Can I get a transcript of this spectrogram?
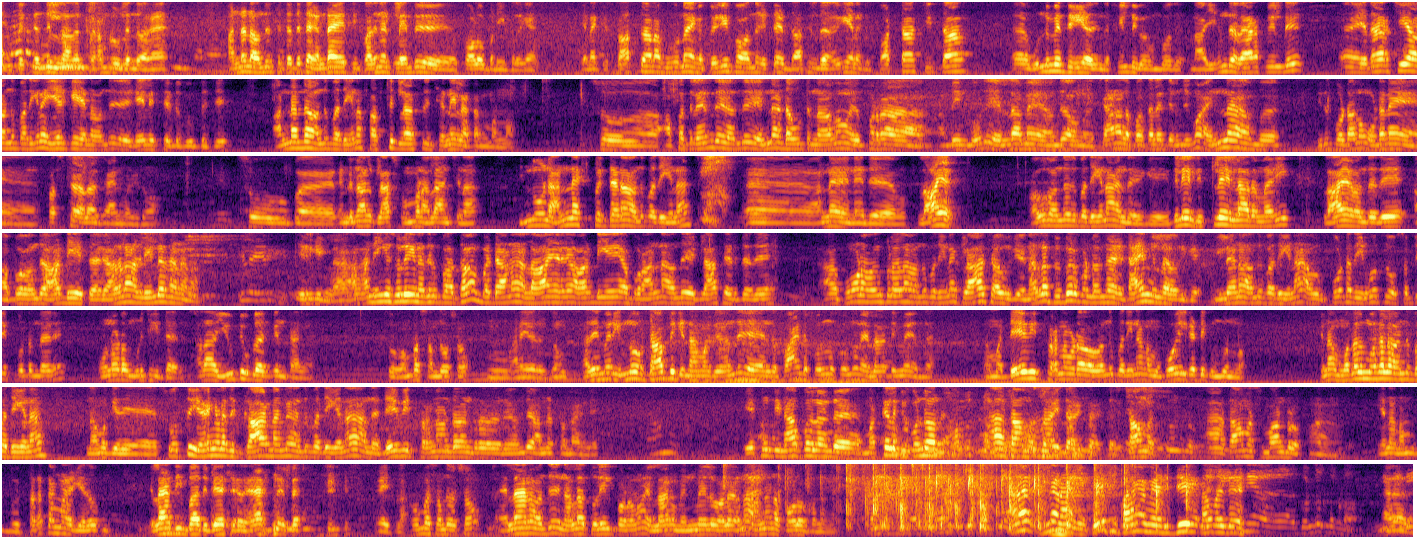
என் பேர் செந்தில்நாதன் பெரம்பலூர்லேருந்து வரேன். அண்ணனை வந்து கிட்டத்தட்ட ரெண்டாயிரத்தி பதினெட்டுலேருந்து ஃபாலோ பண்ணிகிட்டு இருக்கேன். எனக்கு சாஸ்தான பூர்னா எங்கள் பெரியப்பா வந்து ரிட்டையர்ட் தாசில்தார் இருக்கு. எனக்கு பட்டா சிட்டா ஒன்றுமே தெரியாது இந்த ஃபீல்டுக்கு வரும்போது. நான் இருந்த வேறு ஃபீல்டு எதாச்சியாக வந்து பார்த்தீங்கன்னா இயற்கை என்னை வந்து ரியல் எஸ்டேட்டு கூப்பிட்டுச்சு. அண்ணன் தான் வந்து பார்த்தீங்கன்னா ஃபஸ்ட்டு கிளாஸ் சென்னையில் அட்டன் பண்ணோம். ஸோ அப்பத்துலேருந்து வந்து என்ன டவுட்டுனாலும் எப்படா அப்படின் போது எல்லாமே வந்து அவங்க சேனலை பார்த்தாலே தெரிஞ்சுக்கும் என்ன இது போட்டாலும் உடனே ஃபஸ்ட்டு ஆளாக ஜாயின் பண்ணிவிடுவோம் ஸோ இப்போ ரெண்டு நாள் கிளாஸ் ரொம்ப நல்லா இருந்துச்சுண்ணா இன்னொன்று அன்எக்ஸ்பெக்டடாக வந்து பார்த்தீங்கன்னா அண்ணன் இது லாயர் அவர் வந்தது பார்த்தீங்கன்னா இந்த இதுலேயே லிஸ்ட்லேயே இல்லாத மாதிரி லாயர் வந்தது அப்புறம் வந்து ஆர்டிஐ சார் அதெல்லாம் அதில் இல்லை தானேண்ணா இருக்கீங்களா? ஆனா நீங்க சொல்லுங்க எதிர்பார்த்தோம் பட் ஆனா லாயர் ஆர்டிஐ அப்புறம் அண்ணா வந்து கிளாஸ் எடுத்தது போன வகுப்புலலாம் வந்து பார்த்தீங்கன்னா கிளாஸ் அவருக்கு நல்லா ப்ரிப்பேர் பண்ணிட்டு வந்தார். டைம் இல்லை அவருக்கு. இல்லைன்னா வந்து பார்த்தீங்கன்னா அவர் போட்டது இருபத்தி ஒரு சப்ஜெக்ட் போட்டிருந்தாரு. உன்னோட முடிச்சுக்கிட்டாரு. அதான் யூடியூப்ல இருக்குன்ட்டாங்க. ஸோ ரொம்ப சந்தோஷம் அனைவருக்கும். அதே மாதிரி இன்னொரு டாபிக் நமக்கு வந்து இந்த பாயிண்ட் சொல்லணும் சொல்லணும்னு எல்லாத்தையுமே இருந்தேன். நம்ம டேவிட் ஃபர்னோட வந்து பார்த்தீங்கன்னா நம்ம கோயில் கட்டி கும்பிடணும். ஏன்னா முதல் முதல்ல வந்து பார்த்தீங்கன்னா நமக்கு இது சொத்து இறங்கினதுக்கு காரணமே வந்து பார்த்தீங்கன்னா அந்த டேவிட் பெர்னாண்டோன்றவர் வந்து அண்ணன் சொன்னாங்க. எட்நூத்தி நாற்பதுல அந்த மக்களுக்கு கொண்டு வந்த ஆ Thomas. Sorry sorry sorry sorry Thomas. ஆ தாமஸ் மாண்ட்ரோ ஆ ஏன்னா நமக்கு பதட்டமா இருக்கு. ஏதோ எல்லாத்தையும் பார்த்து பேசுறது யாருன்னு இல்லை. ரைட்லாம் ரொம்ப சந்தோஷம். எல்லாரும் வந்து நல்லா தொழில் பண்ணணும். எல்லாரும் மென்மேலும் வளரணும். அண்ணனை ஃபாலோ பண்ணுங்க. இல்லைண்ணா பேசி பழகம் ஆயிடுச்சு. நம்ம இது அதான்.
